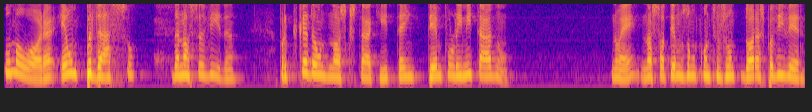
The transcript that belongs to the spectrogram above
Uma hora é um pedaço da nossa vida. Porque cada um de nós que está aqui tem tempo limitado. Não é? Nós só temos um conjunto de horas para viver.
